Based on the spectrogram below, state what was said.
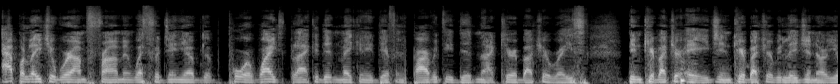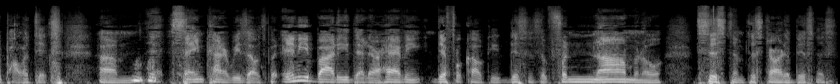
Appalachia, where I'm from in West Virginia, the poor whites, black, it didn't make any difference. Poverty did not care about your race, didn't care about your age, didn't care about your religion or your politics. Um, same kind of results. But anybody that are having difficulty, this is a phenomenal system to start a business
